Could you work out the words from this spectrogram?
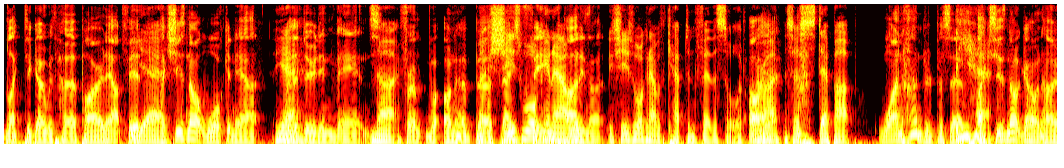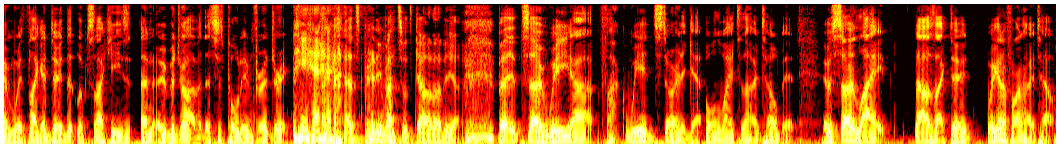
like to go with her pirate outfit. Yeah. Like she's not walking out Yeah. with a dude in vans. No. From on her birthday But she's walking out. party With, night. She's walking out with Captain Feathersword. Oh, all right, yeah. so step up. One hundred percent. Like she's not going home with like a dude that looks like he's an Uber driver that's just pulled in for a drink. Yeah. Like, that's pretty much what's going on here. But so we, uh, fuck, weird story to get all the way to the hotel bit. It was so late that I was like, dude, we gotta find a hotel.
